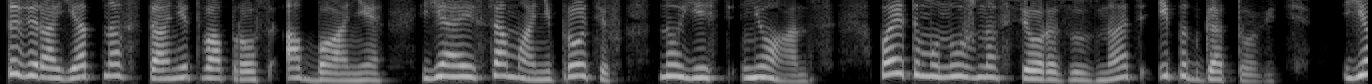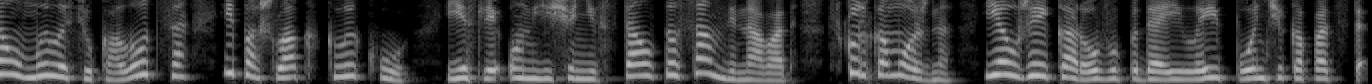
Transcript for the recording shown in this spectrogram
то, вероятно, встанет вопрос о бане. Я и сама не против, но есть нюанс. Поэтому нужно все разузнать и подготовить. Я умылась у колодца и пошла к клыку. Если он еще не встал, то сам виноват. Сколько можно? Я уже и корову подоила, и пончика подста...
